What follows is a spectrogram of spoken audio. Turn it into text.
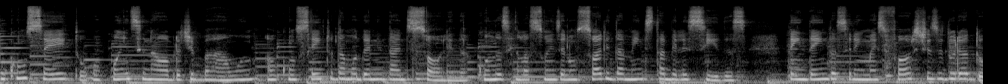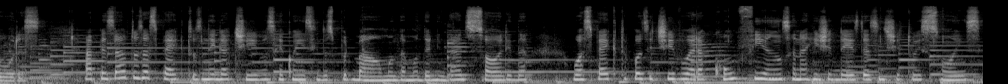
O conceito opõe-se na obra de Bauman ao conceito da modernidade sólida, quando as relações eram solidamente estabelecidas, tendendo a serem mais fortes e duradouras. Apesar dos aspectos negativos reconhecidos por Bauman da modernidade sólida, o aspecto positivo era a confiança na rigidez das instituições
